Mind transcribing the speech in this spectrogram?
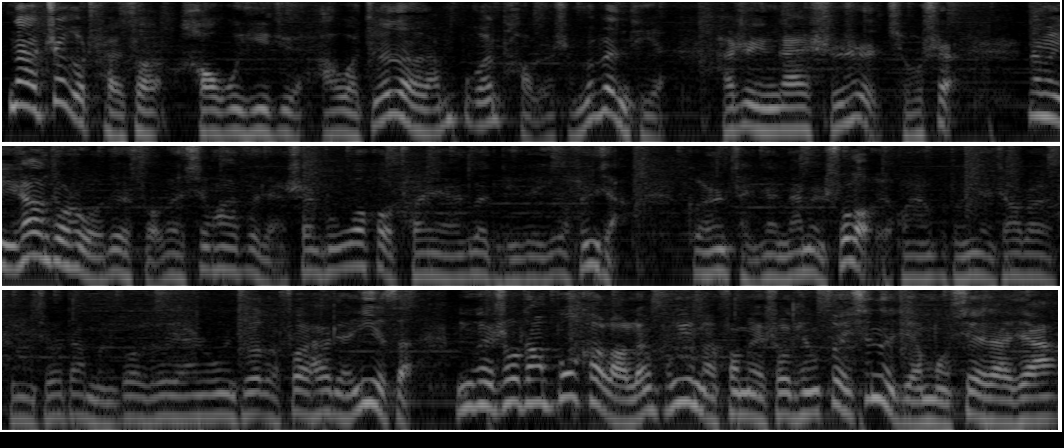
那这个揣测毫无依据啊！我觉得咱们不管讨论什么问题，还是应该实事求是。那么以上就是我对所谓新华字典删除倭寇传言问题的一个分享，个人浅见难免疏漏，也欢迎不同意见小伙伴评论区弹幕给我留言。如果你觉得说的还有点意思，您可以收藏播客老梁不郁闷，方便收听最新的节目。谢谢大家。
